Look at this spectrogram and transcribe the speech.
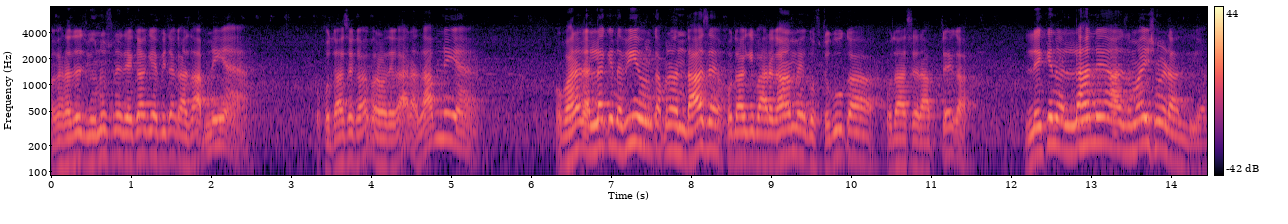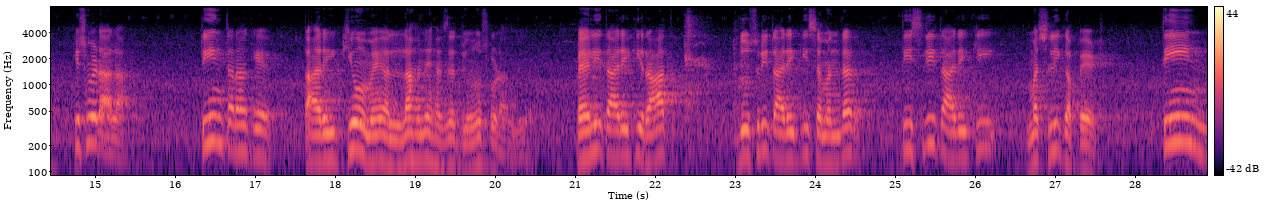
मगर हज़रत यूनुस ने देखा कि अभी तक अजाब नहीं आया। तो खुदा से कहा, परवरदिगार, अजाब नहीं आया। वो बहरहाल अल्लाह के नबी हैं, उनका अपना अंदाज़ है, खुदा की बारगाह में गुफ्तु का, खुदा से रबते का। लेकिन अल्लाह ने आजमाइश में डाल दिया। किसमें डाला? तीन तरह के तारीखियों में अल्लाह ने हज़रत यूनुस को डाल दिया। पहली तारीखी रात, दूसरी तारीखी समंदर, तीसरी तारीखी मछली का पेट। तीन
